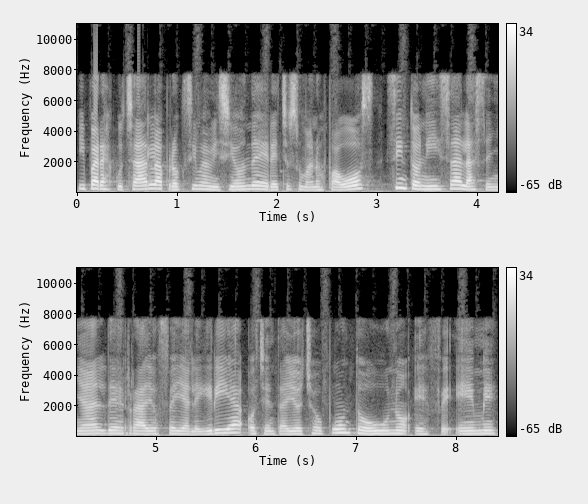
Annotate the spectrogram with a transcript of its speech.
y para escuchar la próxima emisión de Derechos Humanos para Vos, sintoniza la señal de Radio Fe y Alegría 88.1 FM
